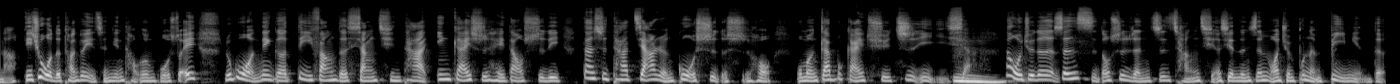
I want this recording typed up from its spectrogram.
呐，的确，我的团队也曾经讨论过，说，诶，如果那个地方的乡亲他应该是黑道势力，但是他家人过世的时候，我们该不该去质疑一下？嗯、那我觉得生死都是人之常情，而且人生完全不能避免的。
